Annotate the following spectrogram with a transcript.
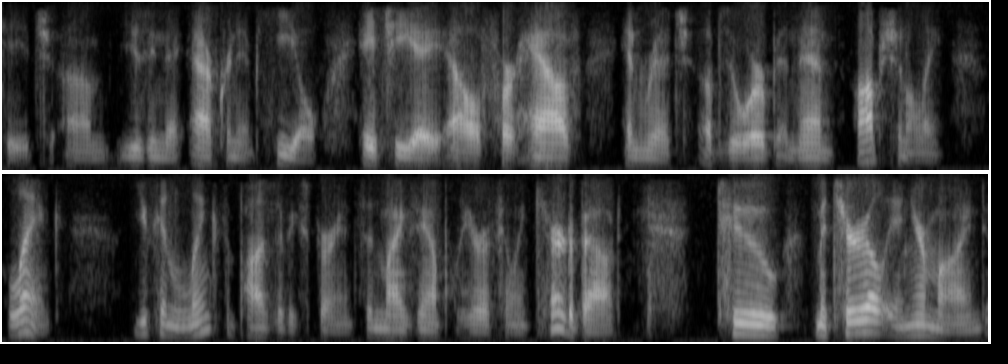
teach um, using the acronym HEAL, H-E-A-L, for have, enrich, absorb, and then optionally link. You can link the positive experience, in my example here of feeling cared about, to material in your mind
